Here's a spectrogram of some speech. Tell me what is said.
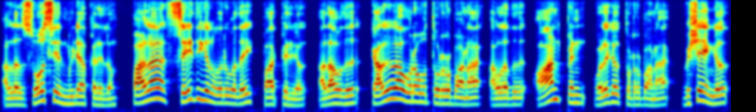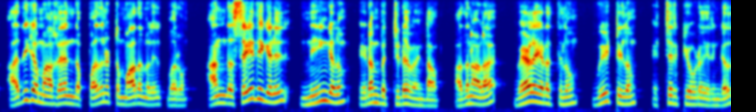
அல்லது சோசியல் மீடியாக்களிலும் பல செய்திகள் வருவதை பார்ப்பீர்கள். அதாவது கள்ள உறவு தொடர்பான அல்லது ஆண் பெண் கொலைகள் தொடர்பான விஷயங்கள் அதிகமாக இந்த பதினெட்டு மாதங்களில் வரும். அந்த செய்திகளில் நீங்களும் இடம்பெற்றிட வேண்டாம். அதனால வேலையிடத்திலும் வீட்டிலும் எச்சரிக்கையோடு இருங்கள்.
